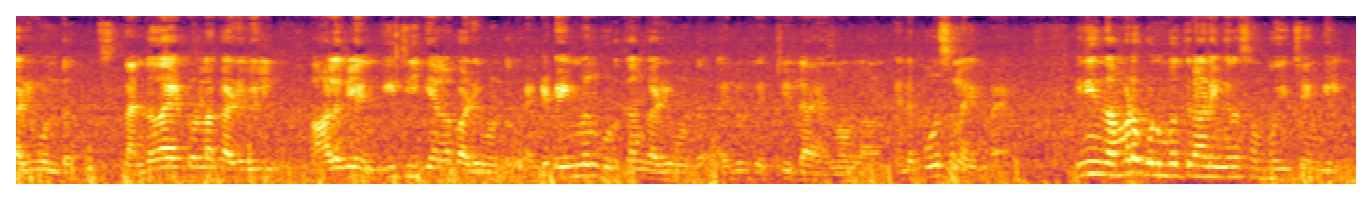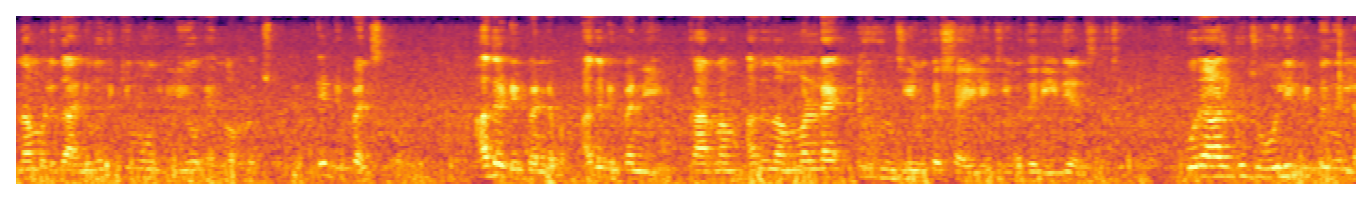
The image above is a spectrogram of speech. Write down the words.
കഴിവുണ്ട്. തന്റെതായിട്ടുള്ള കഴിവിൽ ആളുകളെ എൻഗേജ് ചെയ്യിക്കാനുള്ള കഴിവുണ്ട്. എന്റർടൈൻമെന്റ് കൊടുക്കാൻ കഴിവുണ്ട്. അതിലൊരു തെറ്റില്ല എന്നുള്ളതാണ് എന്റെ പേഴ്സണൽ അഭിപ്രായം. ഇനി നമ്മുടെ കുടുംബത്തിലാണ് ഇങ്ങനെ സംഭവിച്ചെങ്കിൽ നമ്മൾ ഇത് അനുവദിക്കുമോ ഇല്ലയോ എന്നുള്ള ചോദ്യം. ഇറ്റ് ഡിപ്പെൻസ് അത് ഡിപ്പെൻഡബിൾ അത് ഡിപ്പെൻഡ് ചെയ്യും. കാരണം അത് നമ്മളുടെ ജീവിത ശൈലി ജീവിത രീതി അനുസരിച്ചിരിക്കും. ഒരാൾക്ക് ജോലി കിട്ടുന്നില്ല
